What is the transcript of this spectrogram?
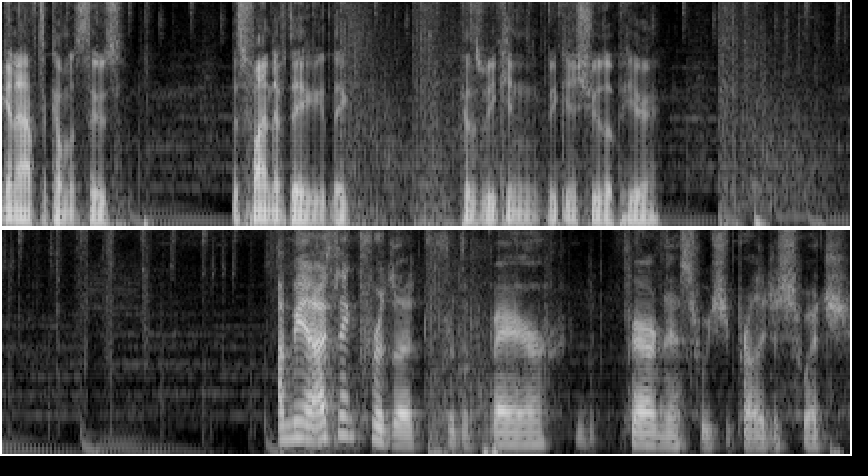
gonna have to come upstairs. It's fine if they they, cause we can we can shoot up here. I mean, I think for the for the fair fairness, we should probably just switch.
